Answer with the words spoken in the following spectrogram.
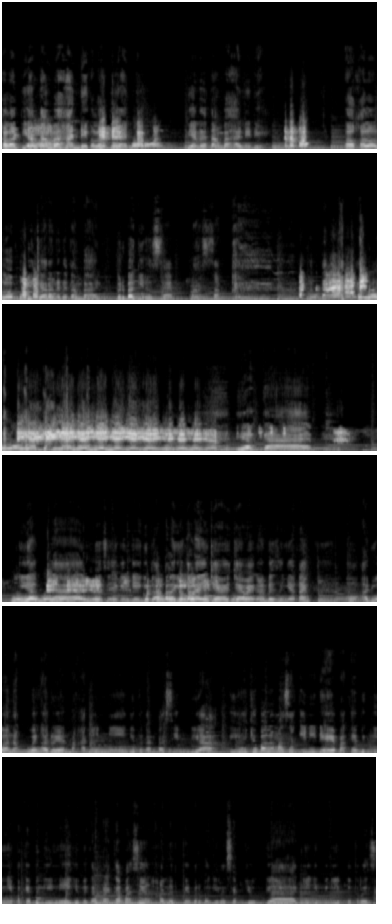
kalau Tian tambahan deh kalau ya Tian ada tambahannya deh kenapa Eh, kalau lo pembicaranya ada tambahan berbagi resep masak iya iya iya iya iya iya iya iya iya iya iya iya iya iya kan Iya kan, biasanya kan kayak gitu. Apalagi kalau yang cewek-cewek kan biasanya kan, eh, aduh anak gue nggak doyan makan ini gitu kan. Pasti dia, iya coba lo masak ini deh, pakai begini, pakai begini gitu kan. Mereka pasti akan kayak berbagi resep juga, kayak gitu-gitu. Terus,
